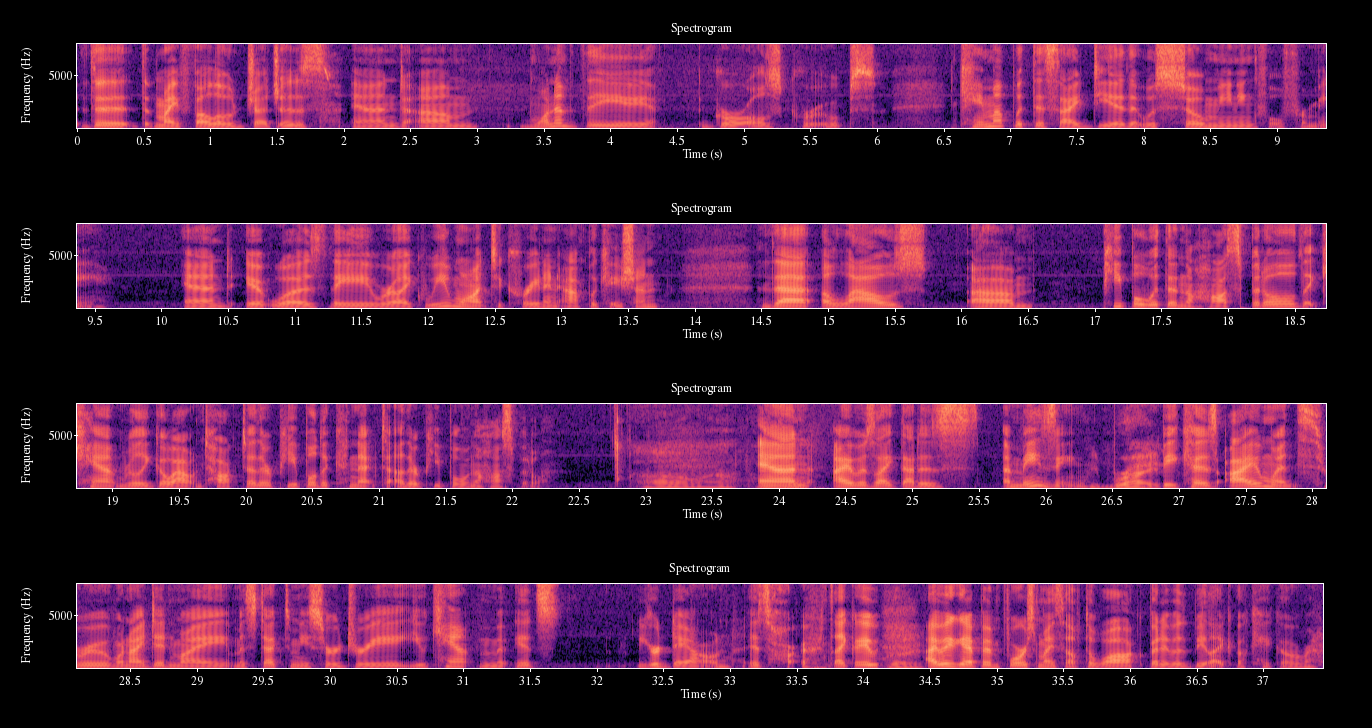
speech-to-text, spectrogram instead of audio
the, the my fellow judges, and um, one of the girls groups came up with this idea that was so meaningful for me. And it was they were like, we want to create an application that allows um, people within the hospital that can't really go out and talk to other people to connect to other people in the hospital. Oh wow. And I was like, that is amazing Right. because I went through when I did my mastectomy surgery. You can't. It's you're down. It's hard. Like I, Right. I would get up and force myself to walk, but it would be like, okay, go around.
